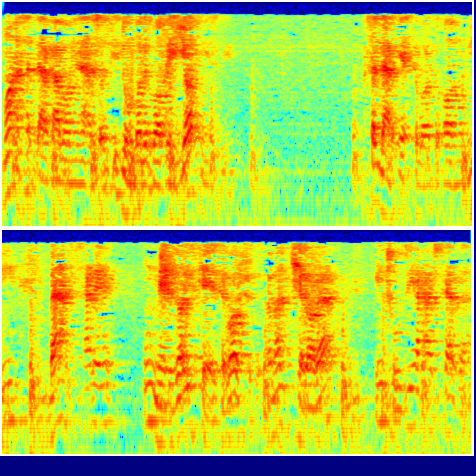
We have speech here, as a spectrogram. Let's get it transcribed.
ما اصلا در قوانین اساسی دنبال واقعیات نیستیم. اصلا در اعتبارات قانونی بحث سر اون مقداری که اعتبار شده. و من کرارت این توضیح عرض کردم.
